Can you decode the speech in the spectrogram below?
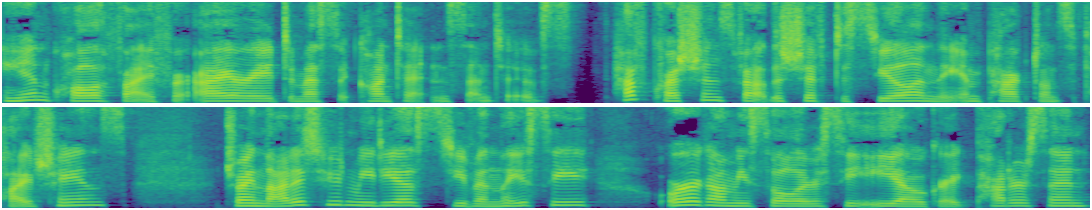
and qualify for IRA domestic content incentives. Have questions about the shift to steel and the impact on supply chains? Join Latitude Media's Stephen Lacey, Origami Solar CEO Greg Patterson,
